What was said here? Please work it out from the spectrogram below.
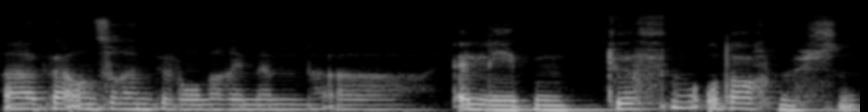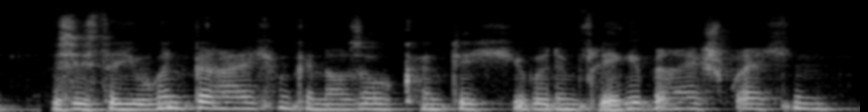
äh, bei unseren Bewohnerinnen äh, erleben dürfen oder auch müssen. Das ist der Jugendbereich und genauso könnte ich über den Pflegebereich sprechen.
